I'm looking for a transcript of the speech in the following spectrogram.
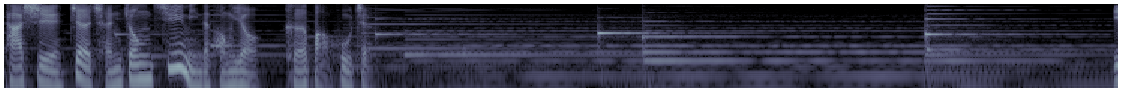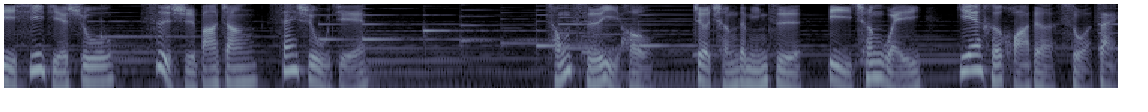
他是这城中居民的朋友和保护者。以西结书四十八章三十五节：从此以后，这城的名字必称为耶和华的所在。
